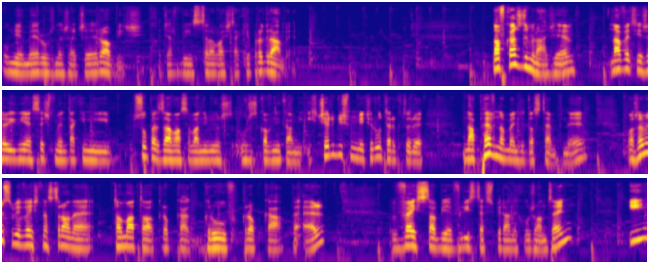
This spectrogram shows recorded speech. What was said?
umiemy różne rzeczy robić, chociażby instalować takie programy. No w każdym razie, nawet jeżeli nie jesteśmy takimi super zaawansowanymi użytkownikami i chcielibyśmy mieć router, który na pewno będzie dostępny, możemy sobie wejść na stronę tomato.groove.pl, wejść sobie w listę wspieranych urządzeń i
